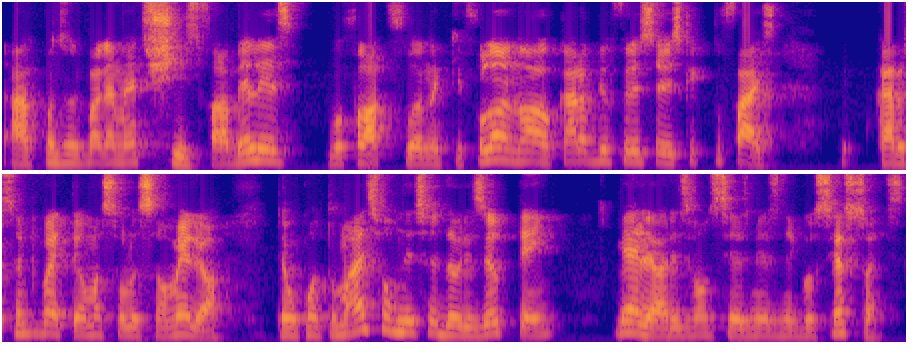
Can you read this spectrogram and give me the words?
a condição de pagamento X". Fala: "Beleza, vou falar com fulano aqui. Fulano, ó, o cara me ofereceu isso, o que que tu faz?" O cara sempre vai ter uma solução melhor. Então, quanto mais fornecedores eu tenho, melhores vão ser as minhas negociações.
